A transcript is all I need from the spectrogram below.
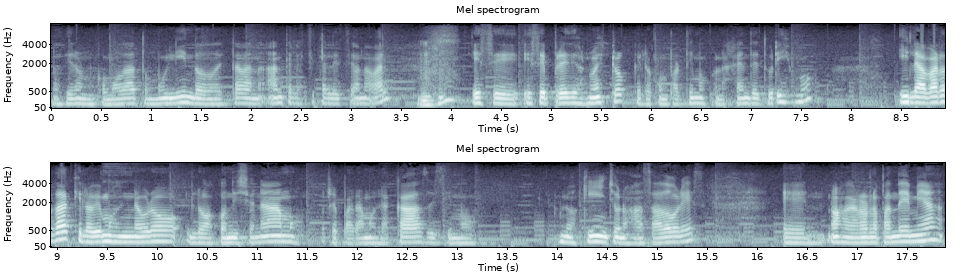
nos dieron como dato muy lindo donde estaban antes las chicas del Liceo Naval. ese, ese predio es nuestro, que lo compartimos con la gente de turismo. Y la verdad que lo habíamos inaugurado, lo acondicionamos, reparamos la casa, hicimos unos quinchos, unos asadores. Eh, nos agarró la pandemia,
